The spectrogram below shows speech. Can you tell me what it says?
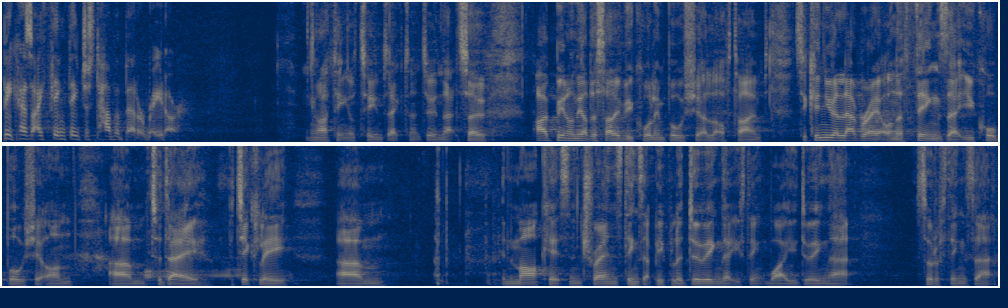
because I think they just have a better radar. I think your team's excellent doing that. So I've been on the other side of you calling bullshit a lot of times. So can you elaborate on the things that you call bullshit on um, today, particularly um, in the markets and trends, things that people are doing that you think, why are you doing that? Sort of things that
